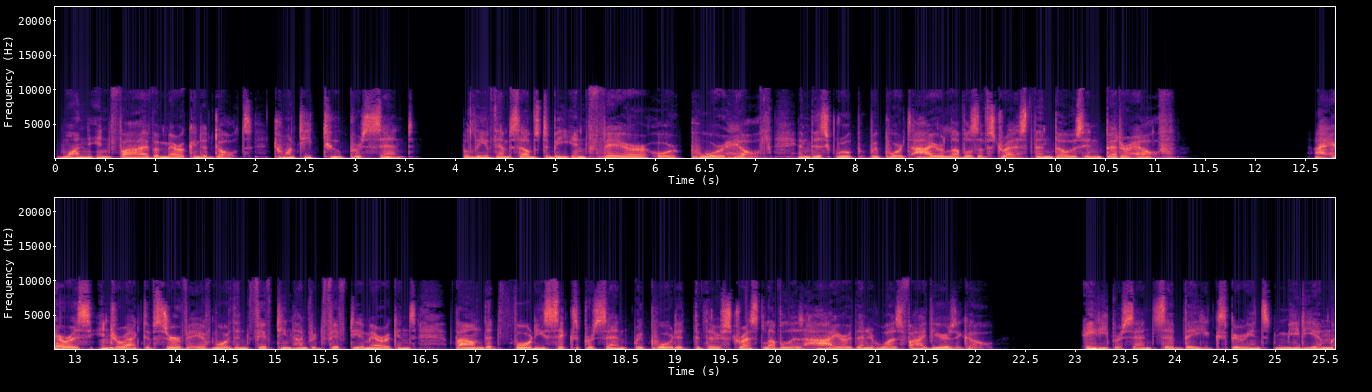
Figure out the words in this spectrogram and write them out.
one in five American adults, 22%, believe themselves to be in fair or poor health, and this group reports higher levels of stress than those in better health. A Harris interactive survey of more than 1,550 Americans found that 46% reported that their stress level is higher than it was five years ago. 80% said they experienced medium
